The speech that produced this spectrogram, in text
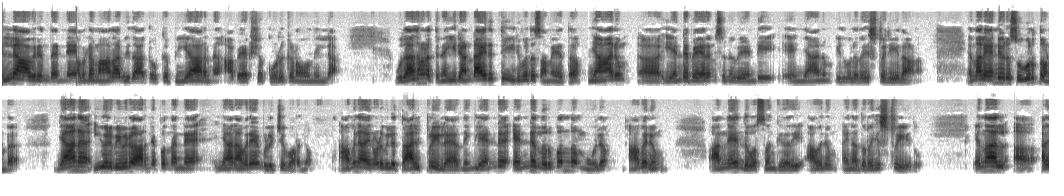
എല്ലാവരും തന്നെ അവരുടെ മാതാപിതാക്കൾക്ക് പി ആറിന് അപേക്ഷ കൊടുക്കണമെന്നില്ല. ഉദാഹരണത്തിന് ഈ രണ്ടായിരത്തി ഇരുപത് സമയത്ത് ഞാനും എന്റെ പേരൻസിന് വേണ്ടി ഞാനും ഇതുപോലെ രജിസ്റ്റർ ചെയ്തതാണ്. എന്നാൽ എന്റെ ഒരു സുഹൃത്തുണ്ട് ഞാൻ ഈ ഒരു വിവരം അറിഞ്ഞപ്പം തന്നെ ഞാൻ അവനെയും വിളിച്ചു പറഞ്ഞു. അവന് അതിനോട് വലിയ താല്പര്യമില്ലായിരുന്നെങ്കിൽ എന്റെ എന്റെ നിർബന്ധം മൂലം അവനും അന്നേ ദിവസം കയറി അവനും അതിനകത്ത് രജിസ്റ്റർ ചെയ്തു. എന്നാൽ അത്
